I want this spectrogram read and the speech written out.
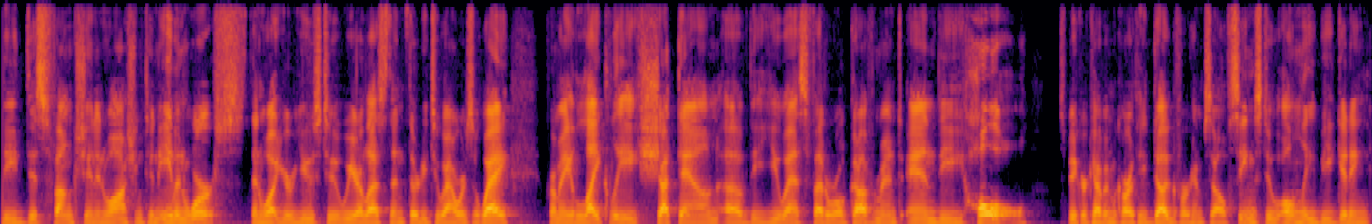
The dysfunction in Washington, even worse than what you're used to. We are less than 32 hours away from a likely shutdown of the U.S. federal government, and the hole Speaker Kevin McCarthy dug for himself seems to only be getting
